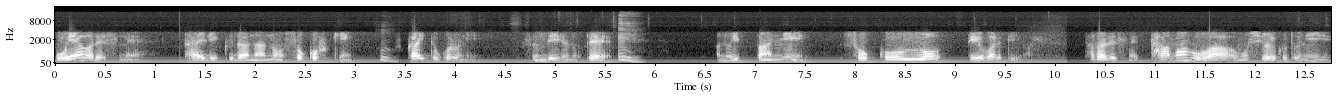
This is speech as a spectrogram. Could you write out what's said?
親はですね大陸棚の底付近うん。深いところに住んでいるのでええ。あの一般に底魚って呼ばれていますただですね卵は面白いことに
